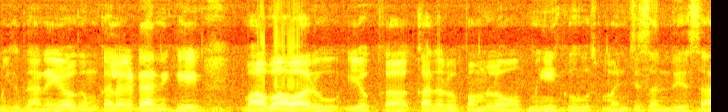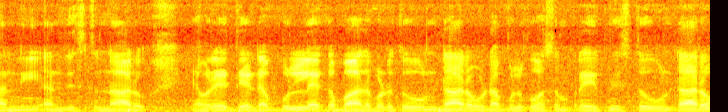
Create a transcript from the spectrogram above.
మీకు ధనయోగం కలగటానికి బాబావారు ఈ యొక్క కథ రూపంలో మీకు మంచి సందేశాన్ని అందిస్తున్నారు. ఎవరైతే డబ్బులు లేక బాధపడుతూ ఉంటారో డబ్బుల కోసం ప్రయత్నిస్తూ ఉంటారో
